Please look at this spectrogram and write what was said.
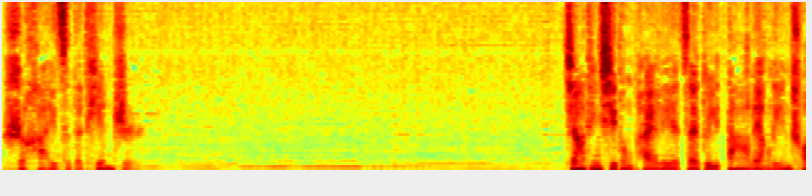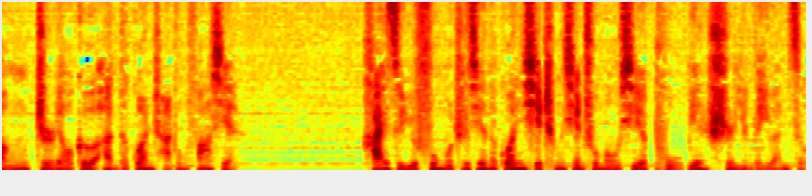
是孩子的天职。家庭系统排列在对大量临床治疗个案的观察中发现，孩子与父母之间的关系呈现出某些普遍适应的原则。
